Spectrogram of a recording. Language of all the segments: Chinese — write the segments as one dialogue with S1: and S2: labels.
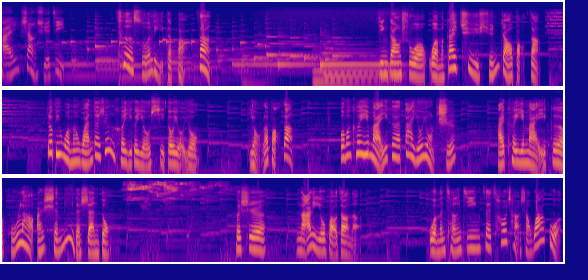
S1: 孩上学记》：
S2: 厕所里的宝藏。金刚说：“我们该去寻找宝藏，这比我们玩的任何一个游戏都有用。有了宝藏，我们可以买一个大游泳池，还可以买一个古老而神秘的山洞。可是，哪里有宝藏呢？我们曾经在操场上挖过，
